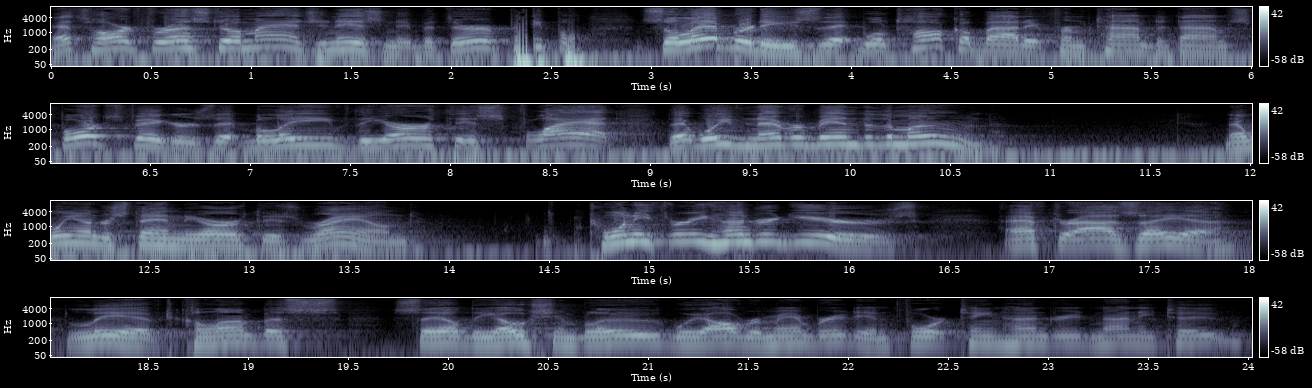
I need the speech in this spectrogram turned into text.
That's hard for us to imagine, isn't it? But there are people, celebrities that will talk about it from time to time, sports figures that believe the earth is flat, that we've never been to the moon. Now we understand the earth is round. 2,300 years after Isaiah lived, Columbus sailed the ocean blue. We all remember it in 1492.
